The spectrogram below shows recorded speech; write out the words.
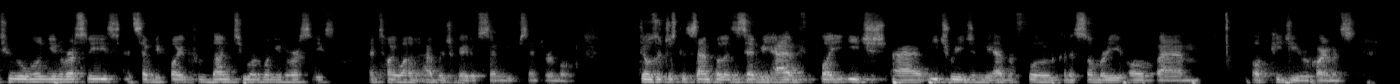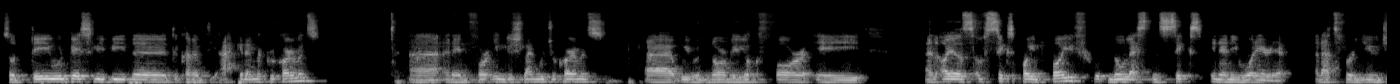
201 universities and 75 from non 201 universities, and Taiwan, average grade of 70% or above. Those are just a sample. As I said, we have by each uh, each region, we have a full kind of summary of um, of PG requirements. So they would basically be the, the kind of the academic requirements. Uh, and then for English language requirements, uh, we would normally look for a an IELTS of 6.5 with no less than six in any one area. And that's for UG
